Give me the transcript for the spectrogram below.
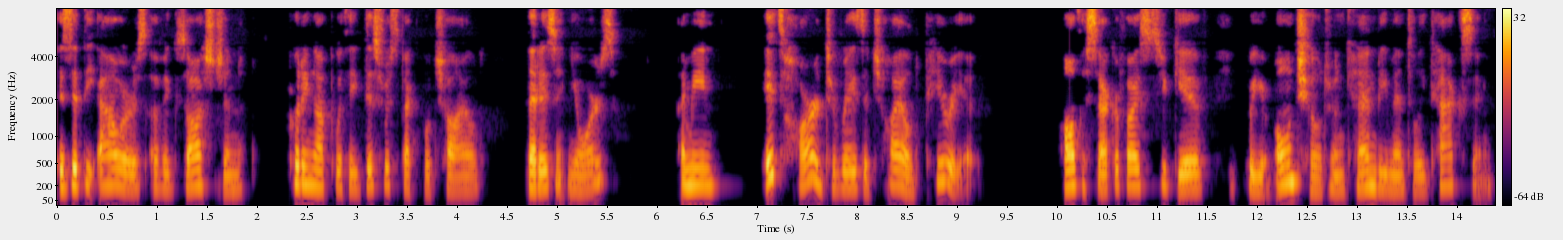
Is it the hours of exhaustion putting up with a disrespectful child that isn't yours? I mean, it's hard to raise a child, period. All the sacrifices you give for your own children can be mentally taxing.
